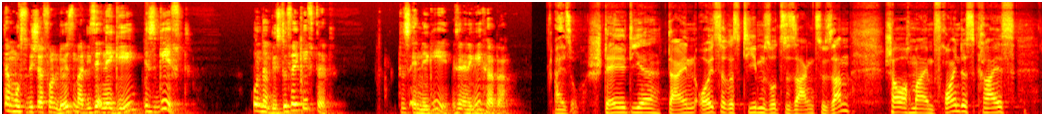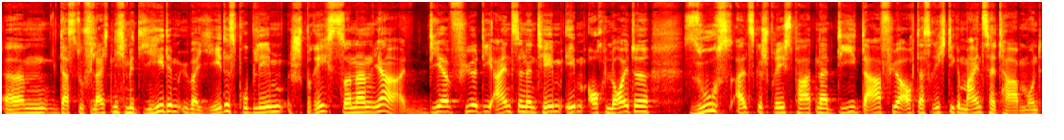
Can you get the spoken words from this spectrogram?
dann musst du dich davon lösen, weil diese Energie ist Gift. Und dann bist du vergiftet. Das ist Energie, das ist ein Energiekörper. Also stell dir dein äußeres Team sozusagen zusammen. Schau auch mal im Freundeskreis, ähm, dass du vielleicht nicht mit jedem über jedes Problem sprichst, sondern ja, dir für die einzelnen Themen eben auch Leute suchst als Gesprächspartner, die dafür auch das richtige Mindset haben. Und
